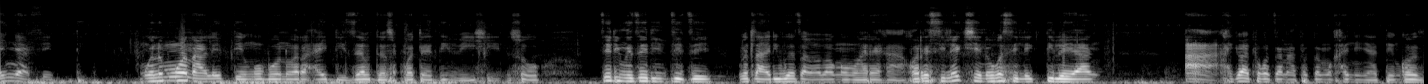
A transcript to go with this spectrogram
e nyafete mongwe le mongwe o na le teng o bone gore i deserve the spotted invasion. So tse dingwe tse dintsi tse o tla di botsa ba bangongwarega gore selection go selectilwe yang? A ga ke batle go tsena thata mo kganyeng ya teng cause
